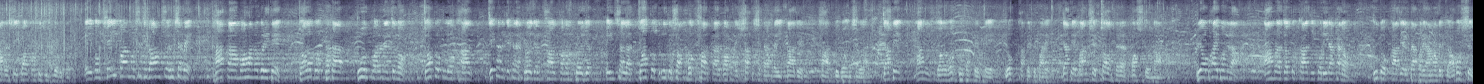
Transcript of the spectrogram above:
আমরা সেই কর্মসূচি করব এবং সেই কর্মসূচির অংশ হিসেবে ঢাকা মহানগরীতে জলবদ্ধতা দূরকরণের জন্য যতগুলো খাল যেখানে যেখানে প্রয়োজন, খাল খনন প্রয়োজন, ইনশাল্লাহ যত দ্রুত সম্ভব সরকার গঠনের সাথে সাথে আমরা এই কাজে হাত দেবো, ইনশাল্লাহ। যাতে মানুষ জলবদ্ধতা পেতে, রক্ষা পেতে পারে, যাতে মানুষের চলাফেরার কষ্ট না হয়। প্রিয় ভাই বোনেরা, আমরা যত কাজই করি না কেন, দুটো কাজের ব্যাপারে আমাদেরকে অবশ্যই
